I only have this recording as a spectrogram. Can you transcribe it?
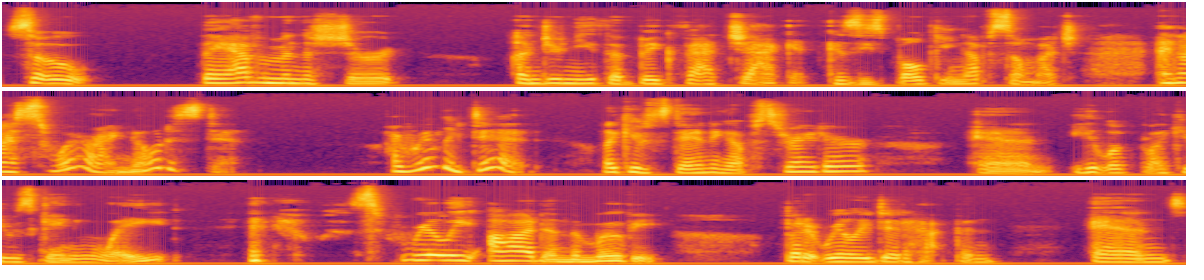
So they have him in the shirt underneath a big fat jacket because he's bulking up so much. And I swear I noticed it. I really did. Like he was standing up straighter and he looked like he was gaining weight. And it was really odd in the movie, but it really did happen. And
